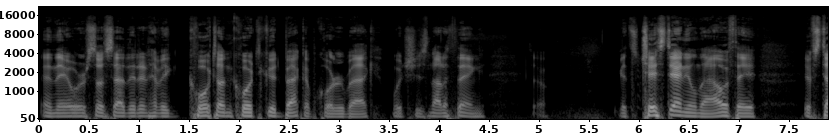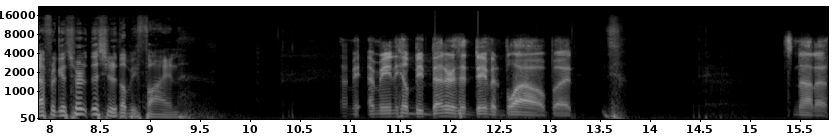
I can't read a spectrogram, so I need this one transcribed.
and they were so sad they didn't have a quote unquote good backup quarterback, which is not a thing. So it's Chase Daniel now. If they if Stafford gets hurt this year, they'll be fine. I mean, I mean, he'll be better than David Blough, but it's not a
